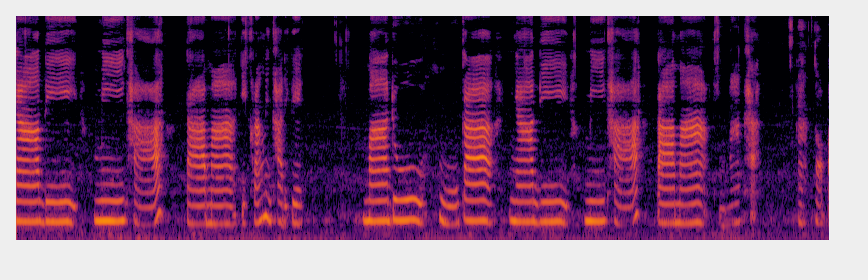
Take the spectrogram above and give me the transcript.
งาดี มีขา ตามา อีกครั้งหนึ่งค่ะเด็ก มาดูหูกา งาดี มีขา ตามาเก่งมากค่ะ อะ ต่อไป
